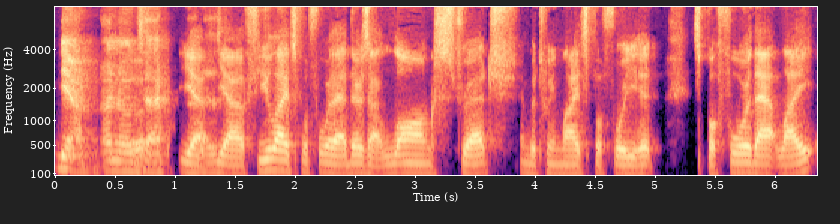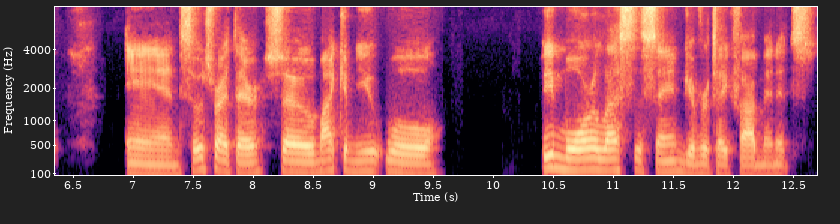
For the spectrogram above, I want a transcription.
Yeah, I know exactly. Yeah, yeah, a few lights before that. There's that long stretch in between lights before you hit. It's before that light, and so it's right there. So my commute will be more or less the same, give or take five minutes.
